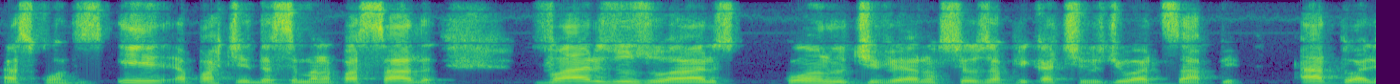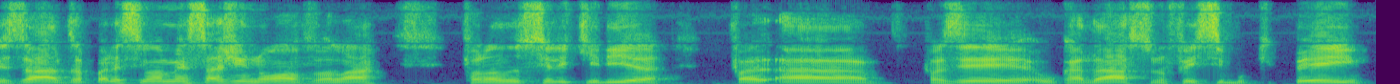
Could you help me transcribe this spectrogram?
as contas. E a partir da semana passada, vários usuários, quando tiveram seus aplicativos de WhatsApp atualizados, apareceu uma mensagem nova lá, falando se ele queria a fazer o cadastro no Facebook Pay,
